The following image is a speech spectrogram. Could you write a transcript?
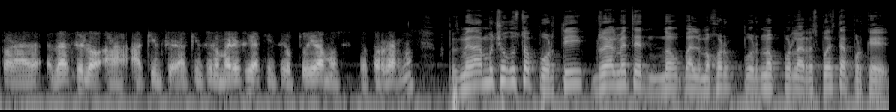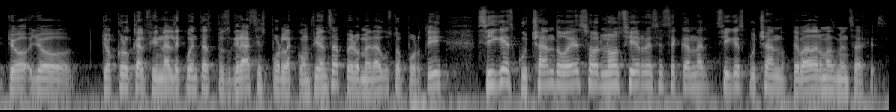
para dárselo a, a quien se, a quien se lo merece y a quien se lo pudiéramos otorgar, ¿no? Pues me da mucho gusto por ti. Realmente no, a lo mejor por, no por la respuesta, porque yo, yo, yo creo que al final de cuentas, pues gracias por la confianza, pero me da gusto por ti. Sigue escuchando eso, no cierres ese canal, sigue escuchando, te va a dar más mensajes.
